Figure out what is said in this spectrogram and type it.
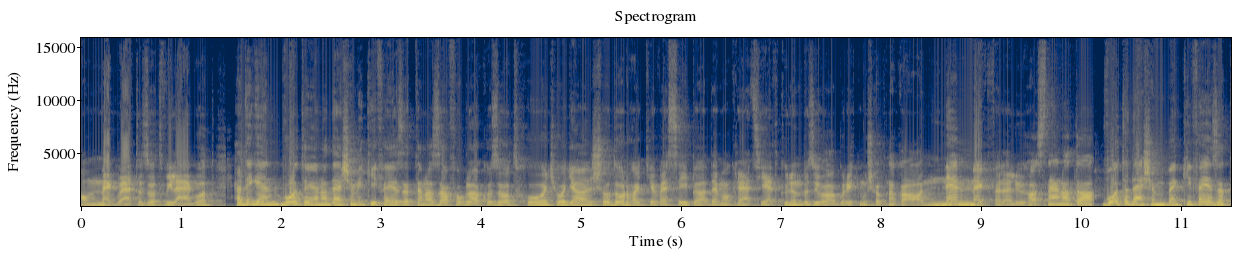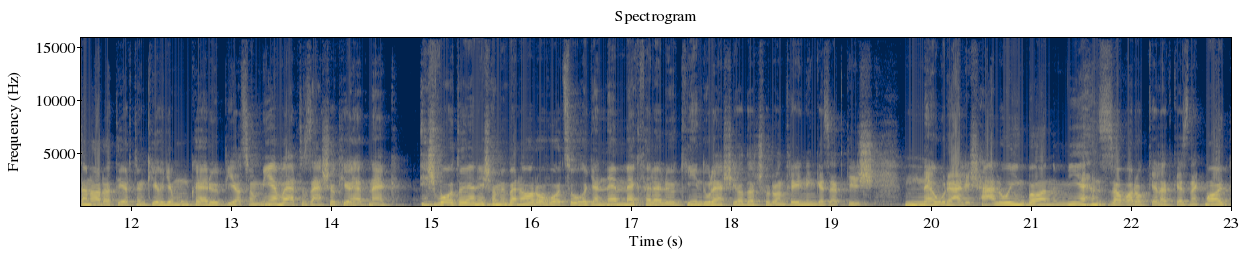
a megváltozott világot. Hát igen, volt olyan adás, ami kifejezetten azzal foglalkozott, hogy hogyan sodorhatja veszélybe a demokráciát különböző algoritmusoknak a nem megfelelő használata. Volt adás, amiben kifejezetten arra tértünk ki, hogy a munkaerőpiacon milyen változások jöhetnek, és volt olyan is, amiben arról volt szó, hogy a nem megfelelő kiindulási adatsoron tréningezett kis neurális hálóinkban milyen zavarok keletkeznek majd,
